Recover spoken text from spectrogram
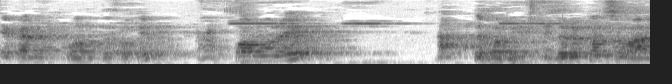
এখানে বলতে হবে। কবরে থাকতে হবে। যেরকম সমান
